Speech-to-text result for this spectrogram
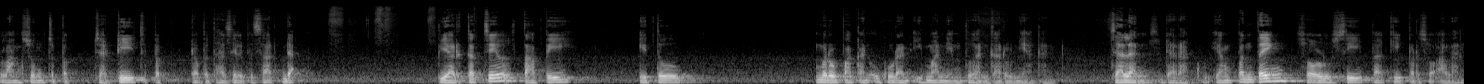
langsung cepat jadi, cepat dapat hasil besar. Tidak. Biar kecil, tapi itu merupakan ukuran iman yang Tuhan karuniakan jalan, saudaraku. Yang penting solusi bagi persoalan.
